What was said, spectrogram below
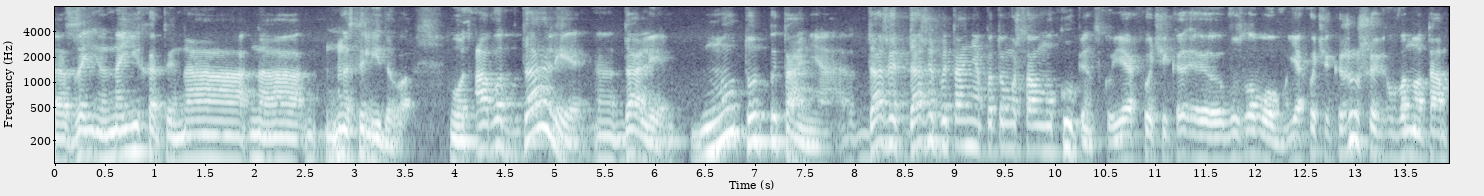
Е, наїхати на на, на Селідово. От. А от далі, е, далі, ну тут питання. Даже, даже питання по тому ж самому Куп'янську, я хочу е, вузловому, я хочу кажу, що воно там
